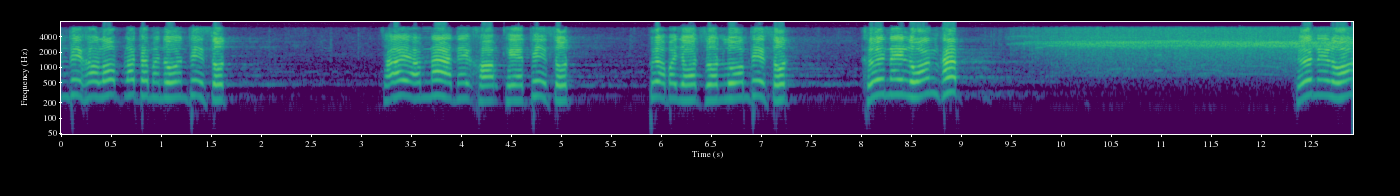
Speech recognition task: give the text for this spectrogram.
นที่เคารพรัฐธรรมนูญที่สุด ใช้อำนาจในขอบเขตที่สุด เพื่อประโยชน์ส่วนรวมที่สุด คือในหลวงครับ คือในหลวง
